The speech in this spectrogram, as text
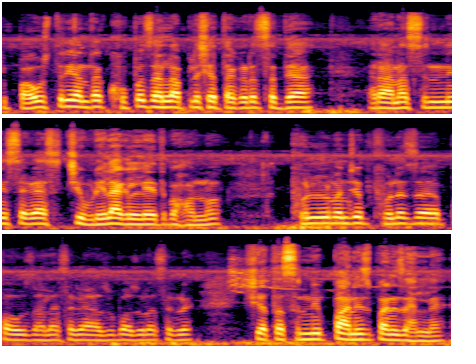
की पाऊस तरी यंदा खूपच झाला आपल्या शेताकडं. सध्या रानासनी सगळ्या चिवडी लागलेल्या आहेत भावांनो. फुल म्हणजे फुलच पाऊस झाला सगळ्या आजूबाजूला सगळे शेतासनी पाणीच पाणी झालेलं आहे.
